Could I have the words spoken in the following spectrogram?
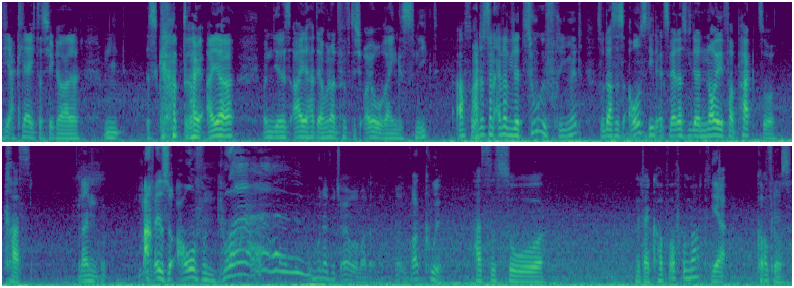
wie erkläre ich das hier gerade? Es gab drei Eier und jedes Ei hat er 150 Euro reingesneakt. Ach so, Hat es dann einfach wieder zugefriemelt, sodass es aussieht, als wäre das wieder neu verpackt so. krass. Und dann macht er es so auf und boah, 150 Euro war das. War cool. Hast du es so mit deinem Kopf aufgemacht? Ja, kopflos.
